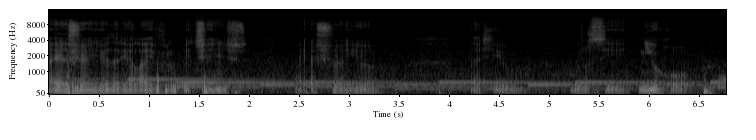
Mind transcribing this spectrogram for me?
I assure you that your life will be changed. I assure you that you will see new hope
